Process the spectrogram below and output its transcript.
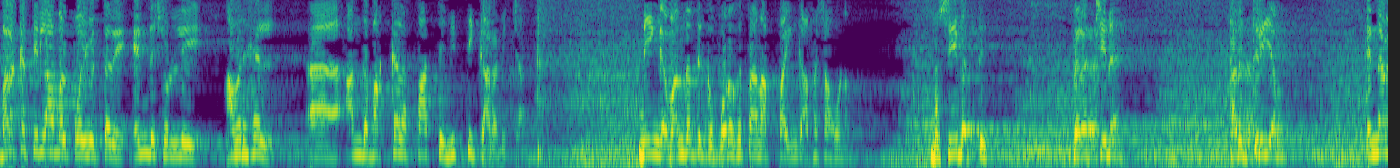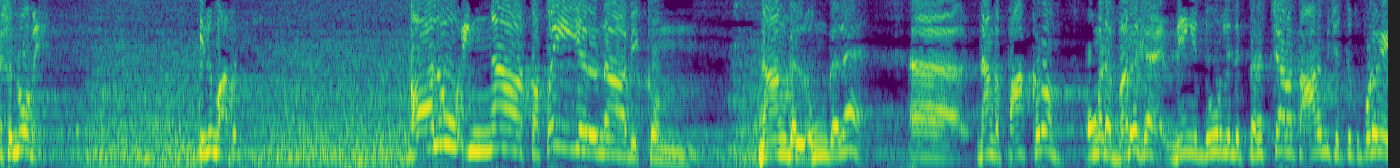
வழக்கத்தில்லாமல் போய்விட்டது என்று சொல்லி அவர்கள் ஆஹ், அந்த மக்களை பார்த்து நித்திக்க ஆரம்பிச்சாங்க. நீங்க வந்ததுக்கு பிறகுதான் அப்பா இங்க அபசகுணம். முசீபத்து பிரச்சனை கருத்திரியம் என்ன சொல்லுவோமே. இது மாதிரி. ஆளு இன்னா தத்தையர்னா நாபிக்கும் நாங்கள் உங்களை ஆஹ், நாங்க பாக்குறோம் உங்களோட வருகை நீங்க இந்த ஊர்ல இந்த பிரச்சாரத்தை ஆரம்பிச்சதுக்கு பிறகு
